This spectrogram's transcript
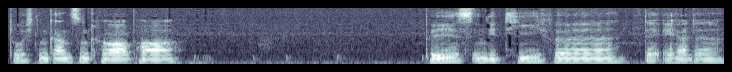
durch den ganzen Körper bis in die Tiefe der Erde.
